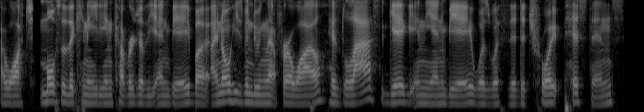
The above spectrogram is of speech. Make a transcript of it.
I watch most of the Canadian coverage of the NBA, but I know he's been doing that for a while. His last gig in the NBA was with the Detroit Pistons,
